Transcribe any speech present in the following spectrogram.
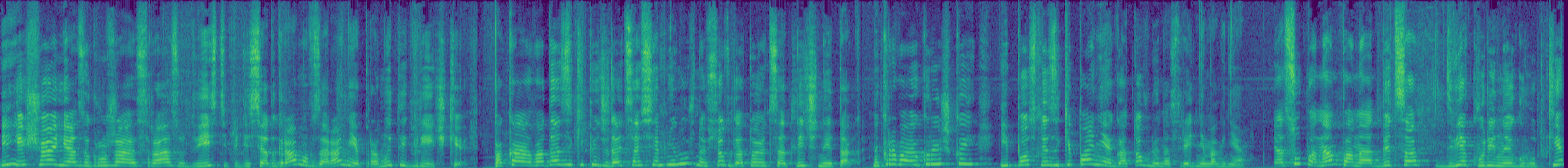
И еще я загружаю сразу 250 граммов заранее промытой гречки. Пока вода закипит, ждать совсем не нужно, все сготовится отлично и так. Накрываю крышкой и после закипания готовлю на среднем огне. Для супа нам понадобится две куриные грудки.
